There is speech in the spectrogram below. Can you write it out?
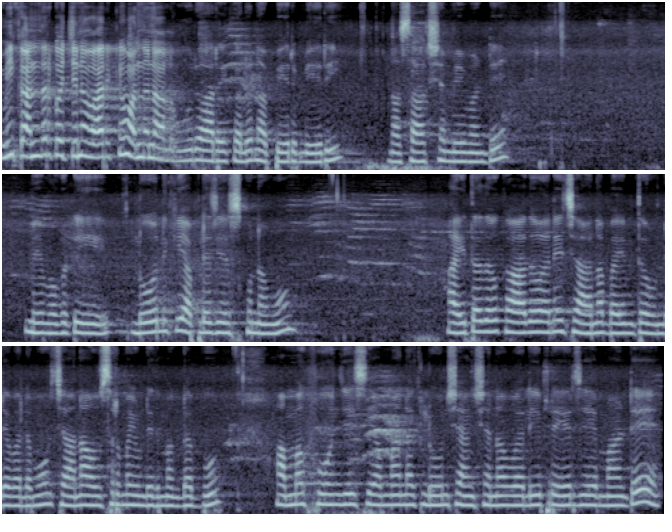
మీకు అందరికి వచ్చిన వారికి వందనాలు. ఊరు ఆరేకలు నా పేరు మేరీ. నా సాక్ష్యం ఏమంటే మేము ఒకటి లోన్కి అప్లై చేసుకున్నాము. అవుతుందో కాదో అని చాలా భయంతో ఉండేవాళ్ళము. చాలా అవసరమై ఉండేది మాకు డబ్బు. అమ్మకు ఫోన్ చేసి అమ్మ నాకు లోన్ శాంక్షన్ అవ్వాలి ప్రేయర్ చేయమ్మా అంటే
